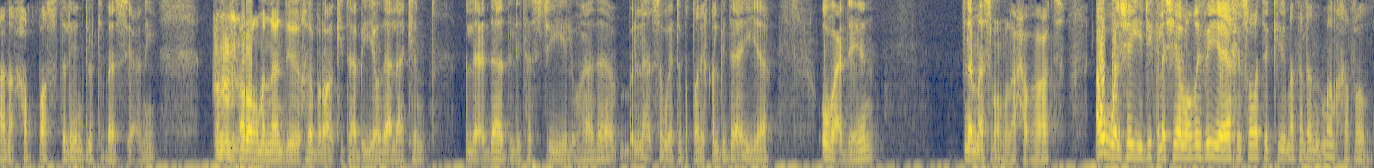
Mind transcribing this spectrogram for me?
أنا خبصت لين قلت بس يعني. رغم إن عندي خبرة كتابية وذا لكن الإعداد لتسجيل وهذا سويته بالطريقة البدائية. وبعدين لما أسمع ملاحظات أول شيء يجيك الأشياء الوظيفية يا أخي صوتك مثلا منخفض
